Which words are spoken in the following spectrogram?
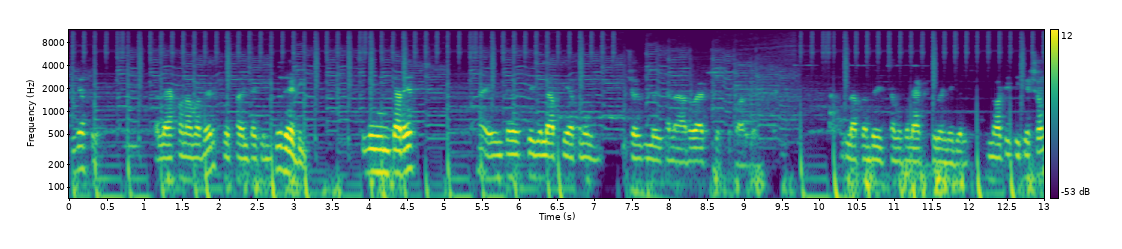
ঠিক আছে? তাহলে এখন আমাদের প্রোফাইলটা কিন্তু রেডি শুধু ইন্টারেস্ট হ্যাঁ ইন্টারেস্টে গেলে আপনি আপনার বিষয়গুলো এখানে আরও অ্যাড করতে পারবেন। এগুলো আপনাদের ইচ্ছা মতন অ্যাড করে নেবেন। নোটিফিকেশন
